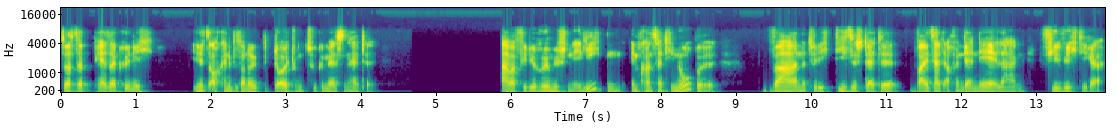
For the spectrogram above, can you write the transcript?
sodass der Perserkönig ihnen jetzt auch keine besondere Bedeutung zugemessen hätte. Aber für die römischen Eliten in Konstantinopel waren natürlich diese Städte, weil sie halt auch in der Nähe lagen, viel wichtiger.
